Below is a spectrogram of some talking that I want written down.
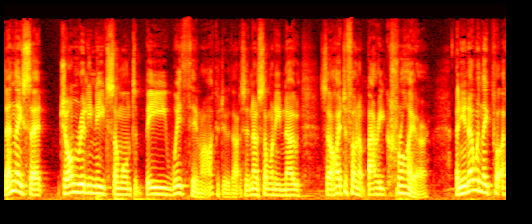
then they said, "John really needs someone to be with him." I could do that. I said, "No, someone he knows." So I had to phone up Barry Cryer, and you know when they put a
